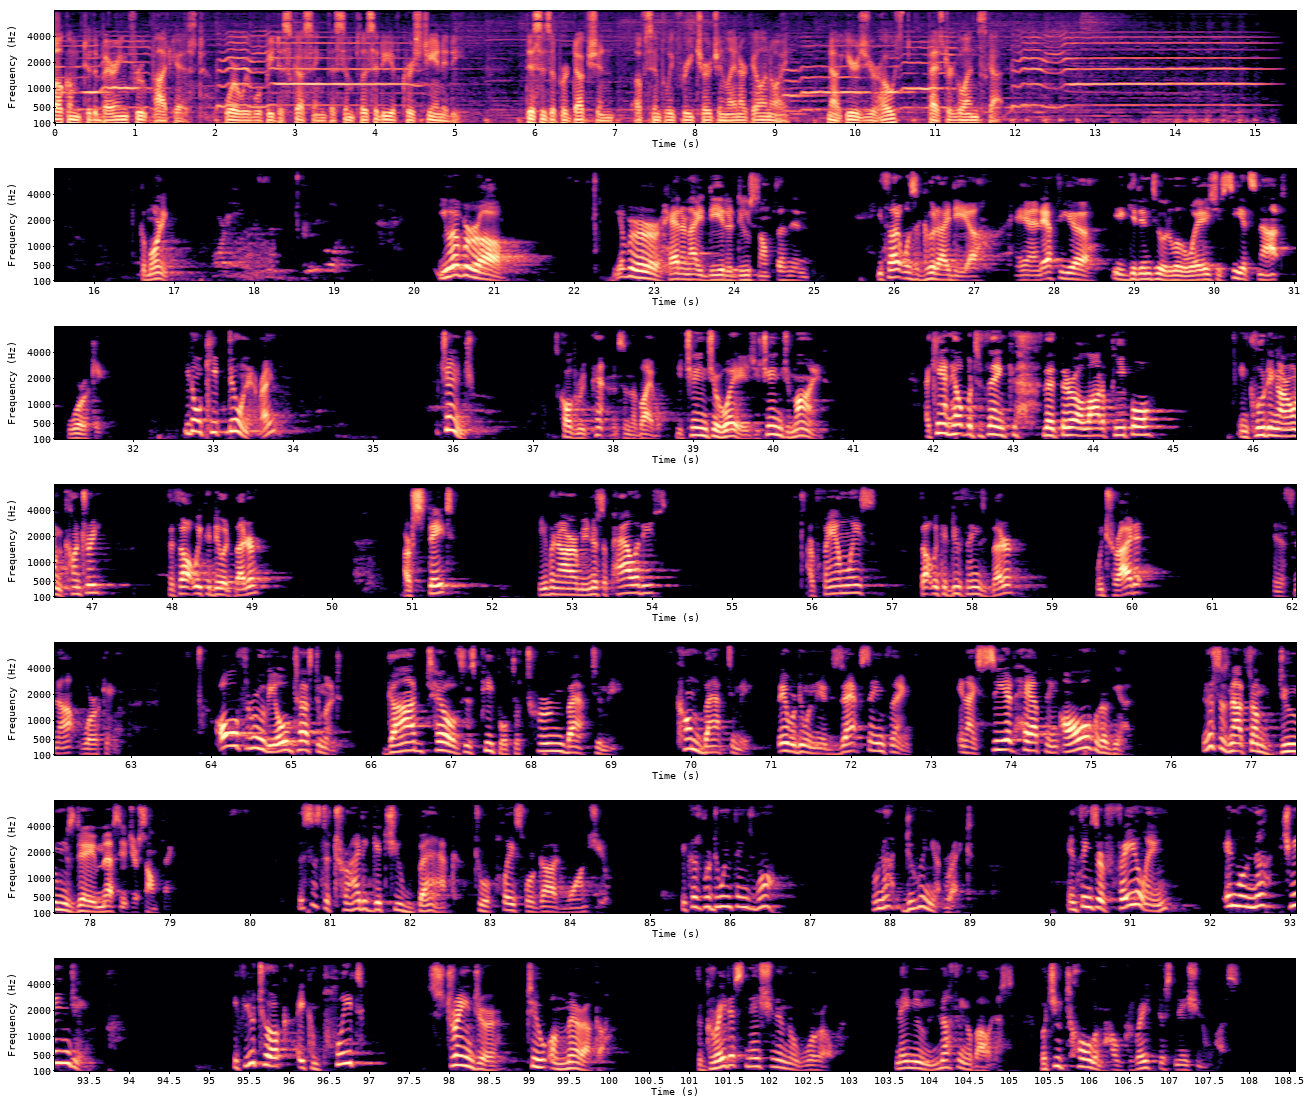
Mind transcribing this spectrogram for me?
Welcome to the Bearing Fruit Podcast, where we will be discussing the simplicity of Christianity. This is a production of Simply Free Church in Lanark, Illinois. Now, here's your host, Pastor Glenn Scott. Good morning. You ever, uh, you ever had an idea to do something and you thought it was a good idea, and after you you get into it a little ways, you see it's not working. You don't keep doing it, right? Change. It's called repentance in the Bible. You change your ways, you change your mind. I can't help but to think that there are a lot of people, including our own country, that thought we could do it better. Our state, even our municipalities, our families thought we could do things better. We tried it, and it's not working. All through the Old Testament, God tells his people to turn back to me. Come back to me. They were doing the exact same thing. And I see it happening all over again. And this is not some doomsday message or something. This is to try to get you back to a place where God wants you. Because we're doing things wrong. We're not doing it right and things are failing and we're not changing. If you took a complete stranger to America, the greatest nation in the world, and they knew nothing about us, but you told them how great this nation was,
